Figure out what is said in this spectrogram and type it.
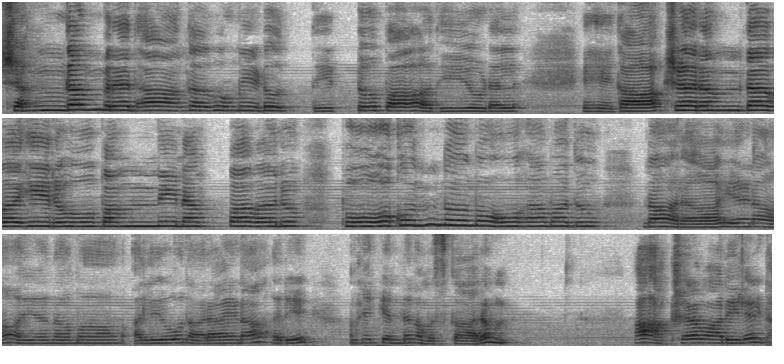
ശംഖം രഥാംഗവുമെടുത്തിട്ടു പാതിയുടൽ. ഏകാക്ഷരം തവഹിരൂപം നിനപ്പവനു പോകുന്നു മോഹമതു നാരായണായ നമ. അല്ലയോ നാരായണ ഹരേ. അങ്ങനെയൊക്കെ എന്റെ നമസ്കാരം. ആ അക്ഷരമാലയിലെ ഢ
